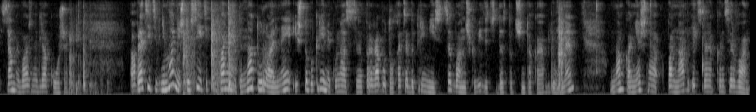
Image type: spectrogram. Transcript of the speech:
самый важный для кожи. Обратите внимание, что все эти компоненты натуральные, и чтобы кремик у нас э, проработал хотя бы 3 месяца, баночка, видите, достаточно такая объемная, нам, конечно, понадобится консервант,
